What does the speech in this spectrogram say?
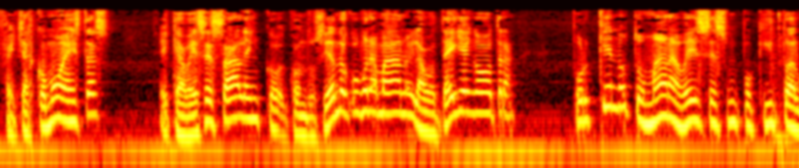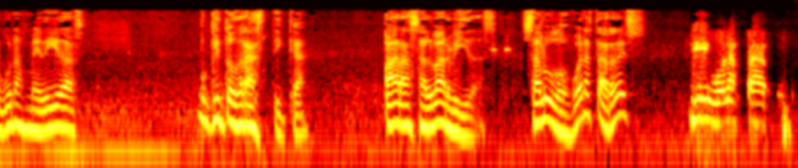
fechas como estas, eh, que a veces salen co conduciendo con una mano y la botella en otra, ¿por qué no tomar a veces un poquito algunas medidas un poquito drásticas para salvar vidas? Saludos, buenas tardes. Sí, buenas tardes.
